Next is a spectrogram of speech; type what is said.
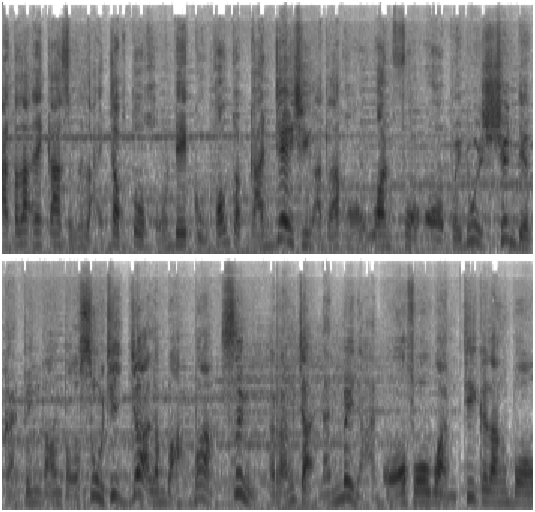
อัตลักษณ์ในการสูญสลายจับตัวของเดกุพร้อมกับการแย่งชิงอัตลักษณ์ของ One for All ไปด้วยเช่นเดียวกันเป็นการต่อสู้ที่ยากลำบากมาก ซึ่งหลังจากนั้นไม่นาน All for One ที่กำลังมอง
